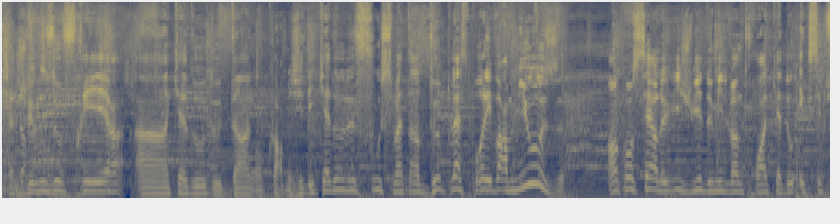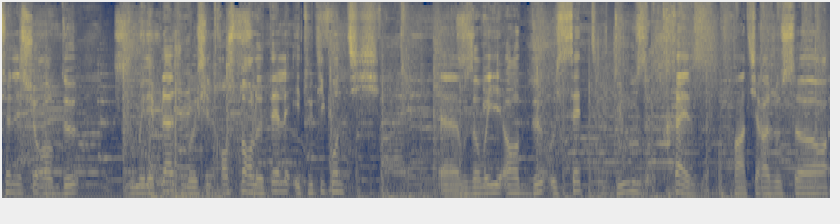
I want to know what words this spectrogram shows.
Je vais vous offrir un cadeau de dingue encore. Mais j'ai des cadeaux de fou ce matin. Deux places pour aller voir Muse en concert le 8 juillet 2023. Cadeau exceptionnel sur Europe 2. Je vous mets les places, vous mets aussi le transport, l'hôtel et tutti quanti. Euh, vous envoyez Europe 2 au 7 12 13. On fera un tirage au sort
